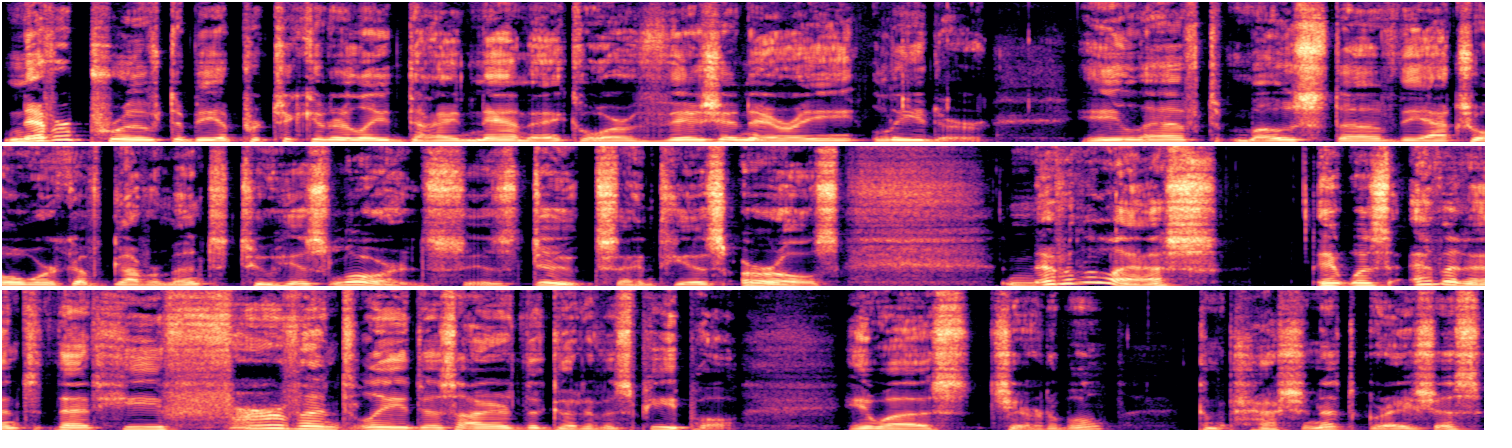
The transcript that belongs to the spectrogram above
never proved to be a particularly dynamic or visionary leader. He left most of the actual work of government to his lords, his dukes, and his earls. Nevertheless, it was evident that he fervently desired the good of his people. He was charitable, compassionate, gracious,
